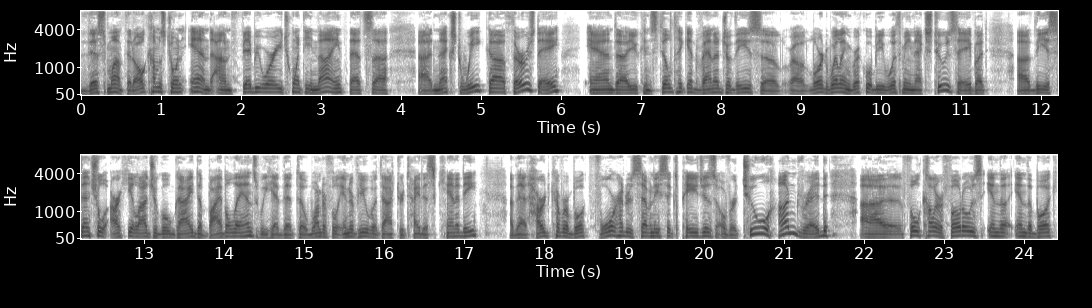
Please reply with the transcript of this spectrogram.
this month. It all comes to an end on February 29th. That's uh, uh next week, uh, Thursday and uh, you can still take advantage of these. Uh, uh, Lord willing, Rick will be with me next Tuesday, but uh, the Essential Archaeological Guide to Bible Lands, we had that wonderful interview with Dr. Titus Kennedy. Uh, that hardcover book, 476 pages, over 200 full color photos in the in the book.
